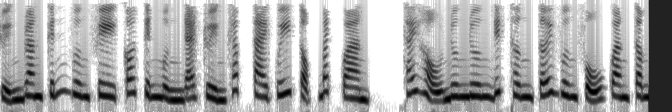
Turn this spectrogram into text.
chuyện đoan kính vương phi có tin mừng đã truyền khắp tai quý tộc Bách quan, Thái hậu nương nương đích thân tới vương phủ quan tâm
